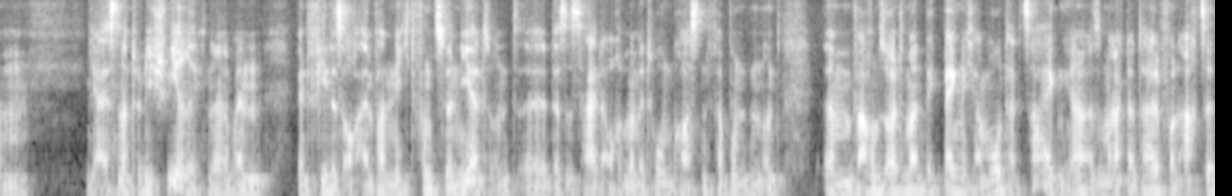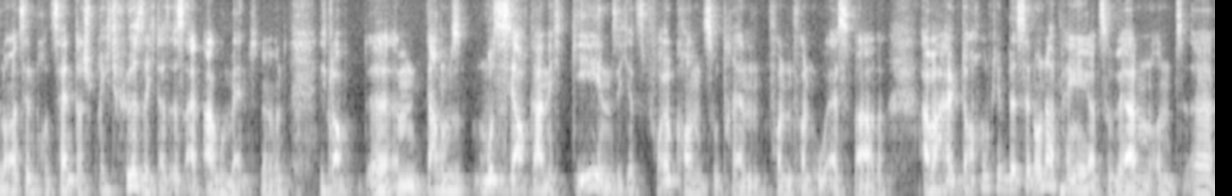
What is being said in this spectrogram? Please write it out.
Ähm, ja, ist natürlich schwierig, ne? wenn, wenn vieles auch einfach nicht funktioniert und äh, das ist halt auch immer mit hohen Kosten verbunden und ähm, warum sollte man Big Bang nicht am Montag zeigen? Ja, also Marktanteile von 18, 19 Prozent, das spricht für sich, das ist ein Argument. Ne? Und ich glaube, äh, ähm, darum muss es ja auch gar nicht gehen, sich jetzt vollkommen zu trennen von, von US-Ware, aber halt doch irgendwie ein bisschen unabhängiger zu werden und äh,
